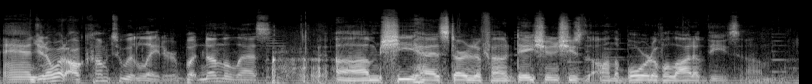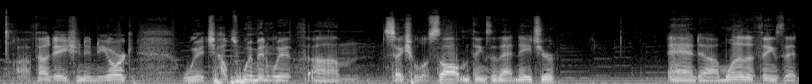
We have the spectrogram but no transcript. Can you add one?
And you know what? I'll come to it later. But nonetheless, um, she has started a foundation. She's on the board of a lot of these um, uh, foundation in New York, which helps women with um, sexual assault and things of that nature. And um, one of the things that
